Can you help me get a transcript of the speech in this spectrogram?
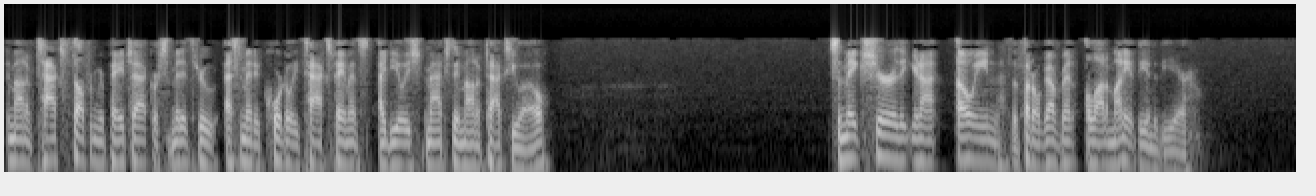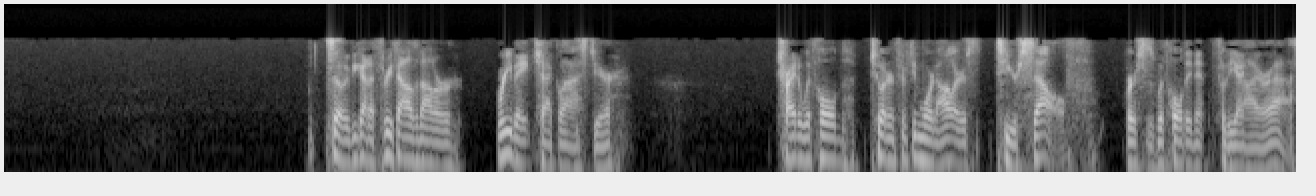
the amount of tax withheld from your paycheck or submitted through estimated quarterly tax payments ideally should match the amount of tax you owe. So make sure that you're not owing the federal government a lot of money at the end of the year. So if you got a three thousand dollar rebate check last year, try to withhold two hundred fifty more dollars to yourself versus withholding it for the IRS.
